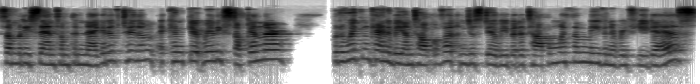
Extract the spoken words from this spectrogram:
somebody saying something negative to them, it can get really stuck in there. But if we can kind of be on top of it and just do a wee bit of tapping with them, even every few days,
